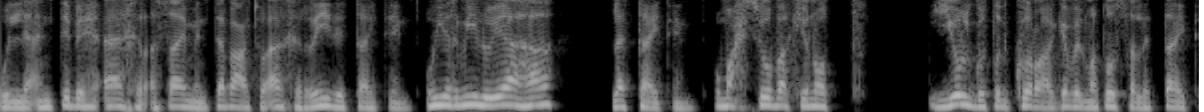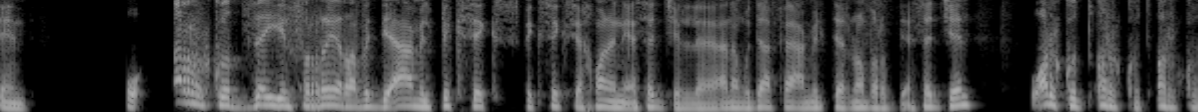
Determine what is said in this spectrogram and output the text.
ولا انتبه آخر assignment تبعته آخر read ال tight end ويرمي له إياها لل tight end ومحسوبك ينط يلقط الكرة قبل ما توصل لل tight end وأركض زي الفريرة بدي أعمل pick 6 pick 6 يا إخوان إني أسجل أنا مدافع عملت turnover بدي أسجل. وأركض أركض أركض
